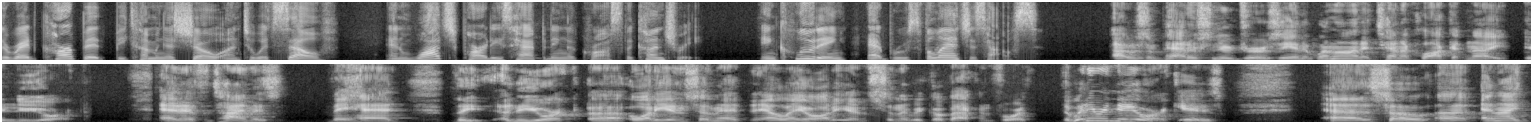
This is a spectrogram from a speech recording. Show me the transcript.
the red carpet becoming a show unto itself, and watch parties happening across the country, including at Bruce Vilanch's house. I was in Paterson, New Jersey, and it went on at 10 o'clock at night in New York. And at the time, as they had the New York uh, audience and the LA audience, and they would go back and forth. The winner in New York is. Uh, so, uh, and I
